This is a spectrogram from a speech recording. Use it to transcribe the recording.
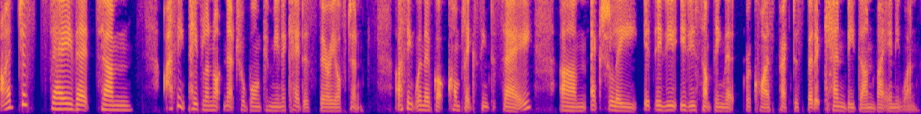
I'd just say that um, I think people are not natural born communicators very often. I think when they've got complex thing to say, um, actually, it, it, it is something that requires practice, but it can be done by anyone.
